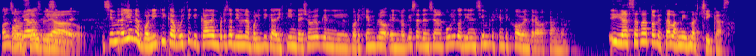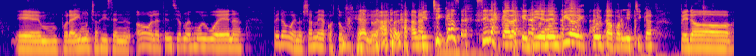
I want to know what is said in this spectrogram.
11 11 empleados. y siempre- empleados. siempre, hay una política, viste que cada empresa tiene una política distinta. Y yo veo que, en el- por ejemplo, en lo que es atención al público, tienen siempre gente joven trabajando. Y hace rato que están las mismas chicas. Eh, por ahí muchos dicen, oh, la atención no es muy buena. Pero bueno, ya me acostumbré a, a- a mis chicas. Sé las caras que tienen. Pido disculpas por mis chicas. Pero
